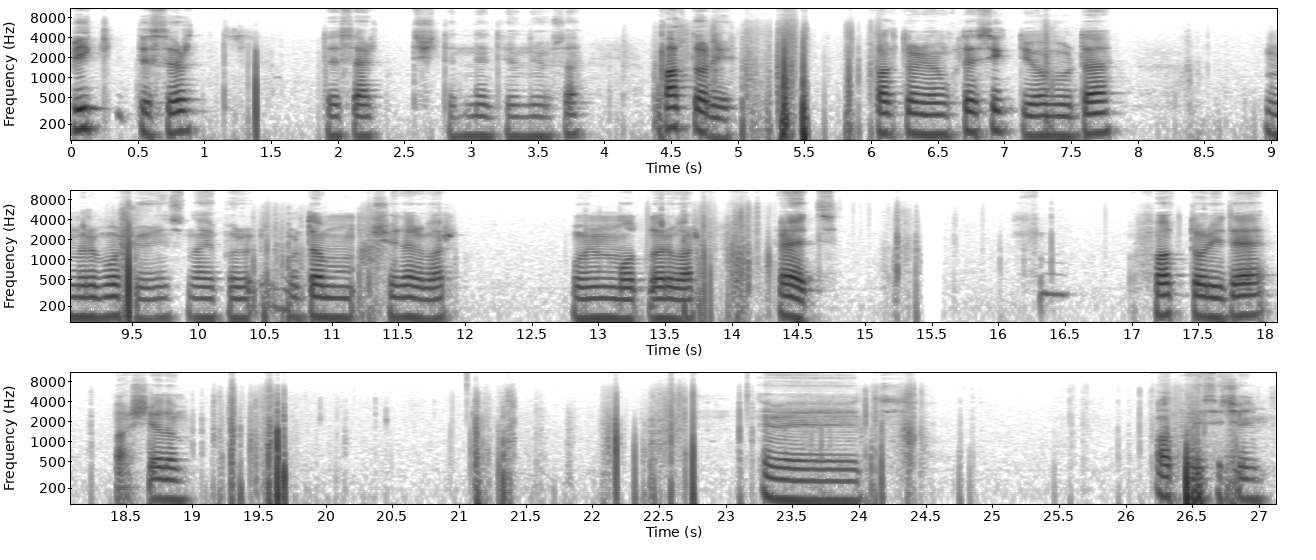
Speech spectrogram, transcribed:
Big Desert Desert işte ne deniyorsa Factory Factory klasik diyor burada. Bunları boş verin. Sniper. Burada şeyler var. Oyunun modları var. Evet. Factory'de başlayalım. Evet. Alpa'yı seçelim.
